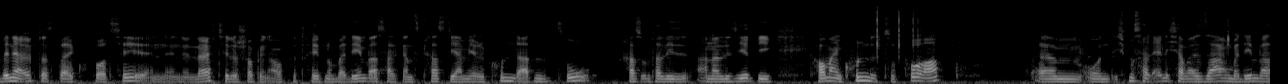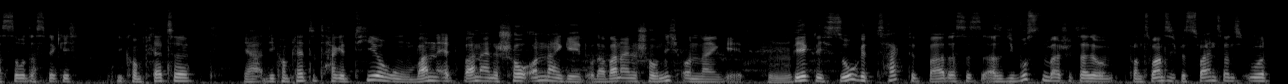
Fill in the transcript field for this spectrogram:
bin ja öfters bei QVC in, in, in Live-Teleshopping aufgetreten und bei dem war es halt ganz krass, die haben ihre Kundendaten so krass analysiert wie kaum ein Kunde zuvor. Ähm, und ich muss halt ehrlicherweise sagen, bei dem war es so, dass wirklich die komplette ja, die komplette Targetierung, wann, wann eine Show online geht oder wann eine Show nicht online geht, mhm. wirklich so getaktet war, dass es, also die wussten beispielsweise von 20 bis 22 Uhr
